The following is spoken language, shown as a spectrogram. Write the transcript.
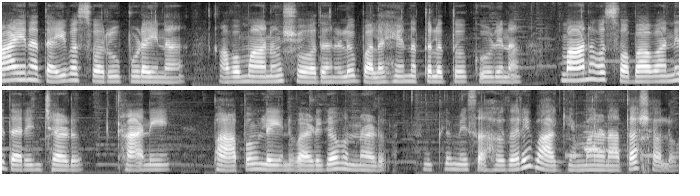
ఆయన దైవ స్వరూపుడైన అవమానం శోధనలు బలహీనతలతో కూడిన మానవ స్వభావాన్ని ధరించాడు. కానీ పాపం లేనివాడిగా ఉన్నాడు. ఇట్లా మీ సహోదరి భాగ్యం. మరణాత షలో.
